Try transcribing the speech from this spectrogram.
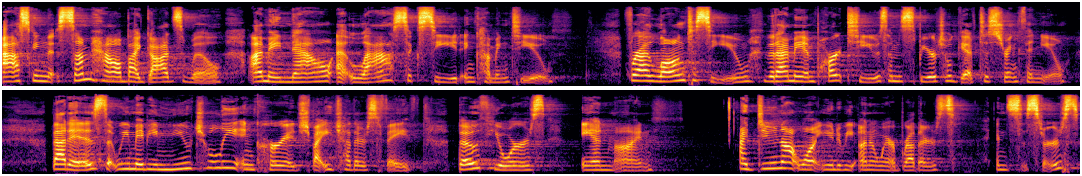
asking that somehow by God's will I may now at last succeed in coming to you. For I long to see you, that I may impart to you some spiritual gift to strengthen you. That is, that we may be mutually encouraged by each other's faith, both yours and mine. I do not want you to be unaware, brothers and sisters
